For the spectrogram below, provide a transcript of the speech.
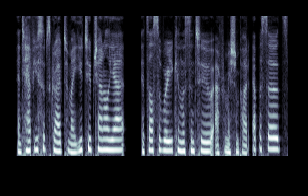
And have you subscribed to my YouTube channel yet? It's also where you can listen to Affirmation Pod episodes,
